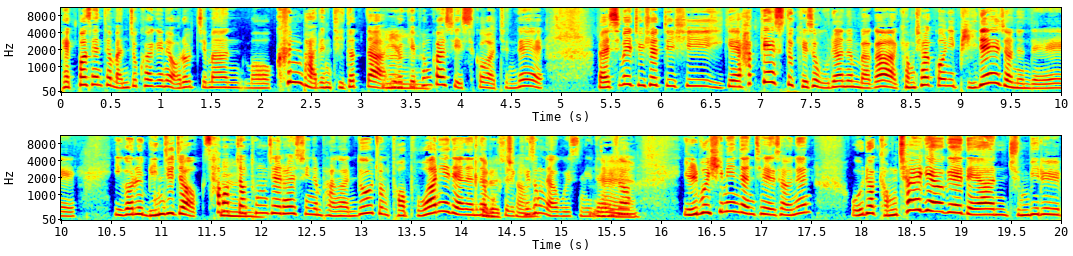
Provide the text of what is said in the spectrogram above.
100% 만족하기는 어렵지만 뭐 큰 발은 디뎠다 이렇게 음. 평가할 수 있을 것 같은데 말씀해 주셨듯이 이게 학계에서도 계속 우려하는 바가 경찰권이 비대해졌는데 이거를 민주적 사법적 음. 통제를 할 수 있는 방안도 좀 더 보완이 돼야 된다는 그렇죠. 목소리 계속 나오고 있습니다. 네. 그래서 일부 시민단체에서는 오히려 경찰 개혁에 대한 준비를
